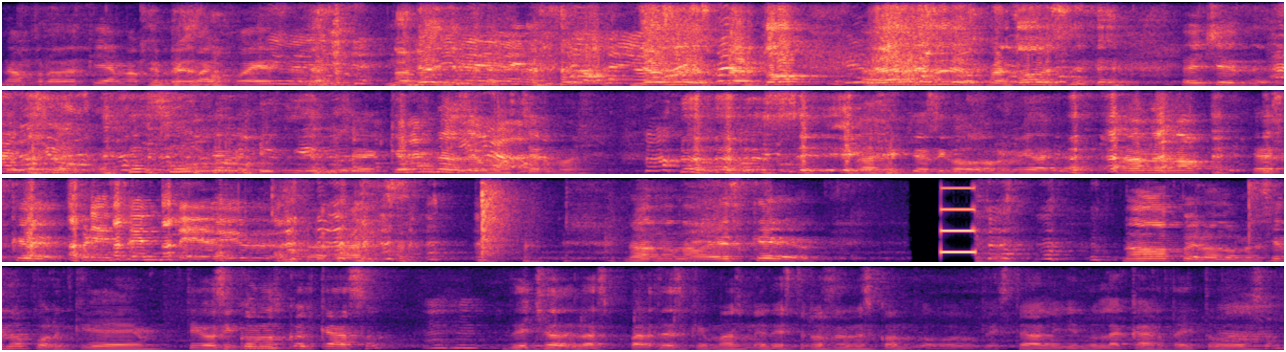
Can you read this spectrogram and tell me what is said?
No, pero es que ya me ¿Qué acordé pedo? cuál fue ese. No, ya, se despertó. Ya, ya se despertó. De hecho, ¿qué opinas de. Monster Man? Sí. Así que yo sigo dormida acá. No, no, no, es que. Presente. No, no, no, es que. No, pero lo menciono porque, digo, sí conozco el caso. De hecho, de las partes que más me destrozan es cuando estaba leyendo la carta y todo eso.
